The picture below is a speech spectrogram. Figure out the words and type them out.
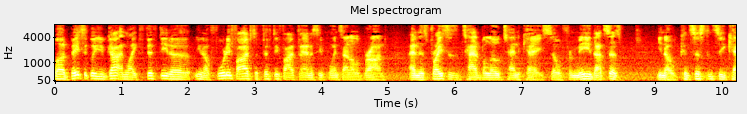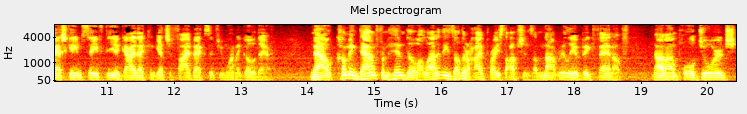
but basically, you've gotten like 50 to you know 45 to 55 fantasy points out of LeBron and his price is a tad below 10k. So for me, that says, you know, consistency, cash game safety, a guy that can get you 5x if you want to go there. Now, coming down from him, though, a lot of these other high priced options I'm not really a big fan of. Not on Paul George.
